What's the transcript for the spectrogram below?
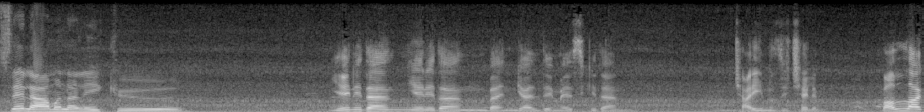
Selamun aleyküm. Yeniden yeniden ben geldim eskiden. Çayımızı içelim. Vallahi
